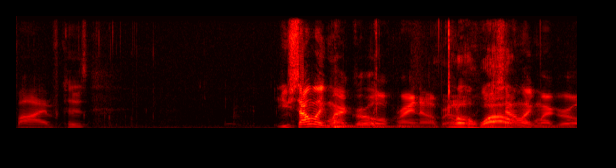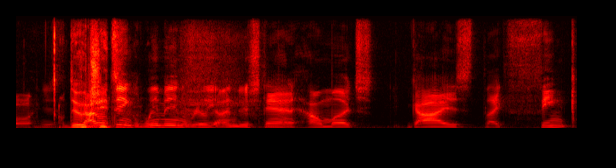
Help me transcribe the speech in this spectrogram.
five because. You sound like my girl right now, bro. Oh, wow. You sound like my girl, Dude, I don't think women really understand how much guys like think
